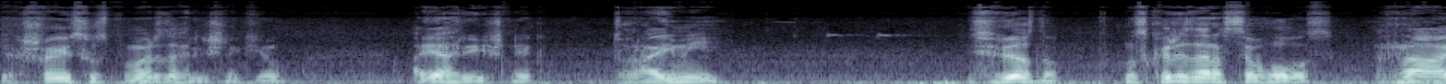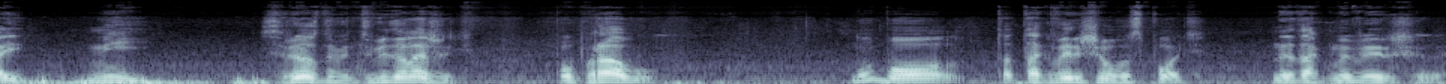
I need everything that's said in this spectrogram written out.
Якщо Ісус помер за грішників, а я грішник, то рай мій. І серйозно, ну скажи зараз це вголос. Рай мій. Серйозно, він тобі належить. По праву. Ну, бо та, так вирішив Господь. Не так ми вирішили.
